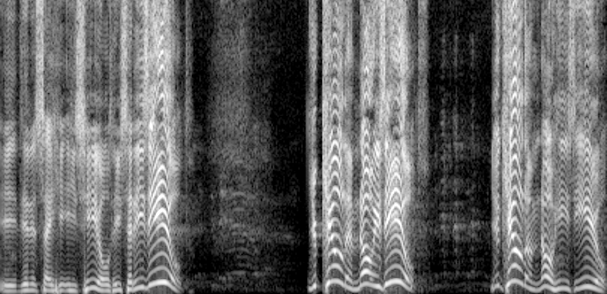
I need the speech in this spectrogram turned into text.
He didn't say he, he's healed. He said, He's healed. You killed him. No, he's healed. You killed him. No, he's healed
